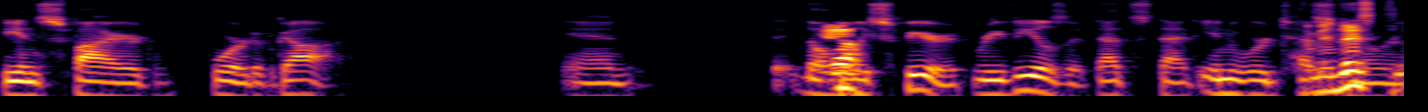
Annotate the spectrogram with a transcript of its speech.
the inspired word of God? And the Yeah. Holy Spirit reveals it. That's that inward I mean, testimony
